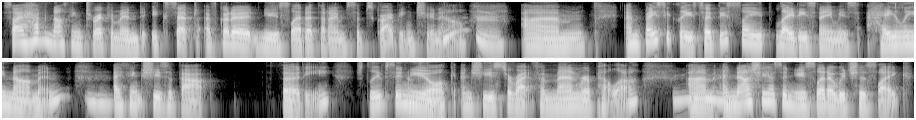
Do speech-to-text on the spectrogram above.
So I have nothing to recommend except I've got a newsletter that I'm subscribing to now. Hmm. Um, and basically, so this lady's name is Haley Nahman. Mhm. I think she's about 30. She lives in New York and she used to write for Man Repeller. Um, Mm. and now she has a newsletter which is like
